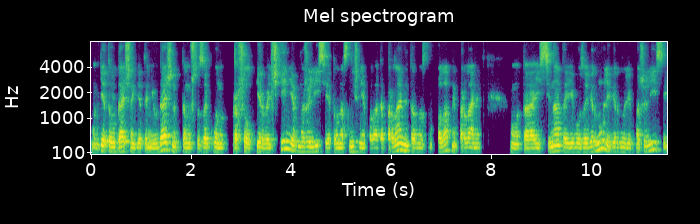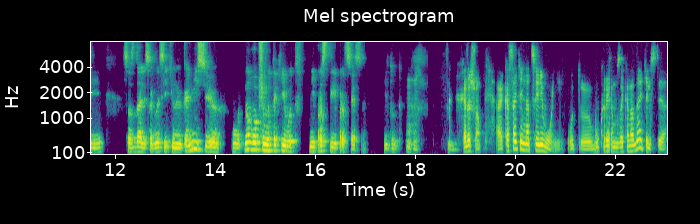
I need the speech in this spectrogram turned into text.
где-то удачно, где-то неудачно, потому что закон прошел первое чтение в Мажилисе, это у нас нижняя палата парламента, у нас двухпалатный парламент, вот, а из Сената его завернули, вернули в Мажилис и создали согласительную комиссию, вот. Ну, в общем, вот такие вот непростые процессы идут. Хорошо. А касательно церемоний. Вот э, в украинском законодательстве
